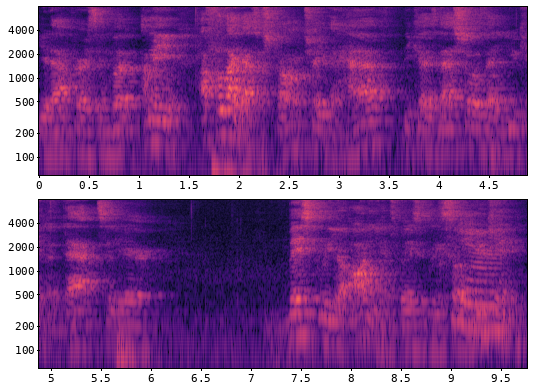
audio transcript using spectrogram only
you're that person. But I mean, I feel like that's a strong trait to have because that shows that you can adapt to your, basically your audience, basically. So you can,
